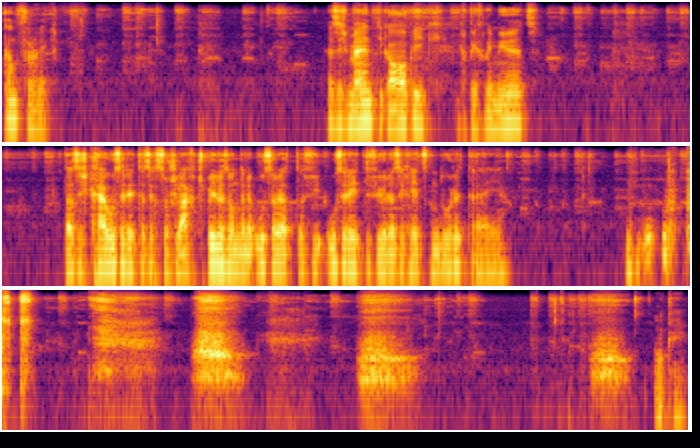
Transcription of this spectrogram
Ganz ruhig. Es ist Montagabend, ich bin ein müde. Das ist keine Ausrede, dass ich so schlecht spiele, sondern eine Ausrede dafür, dass ich jetzt durchdrehe. Okay.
